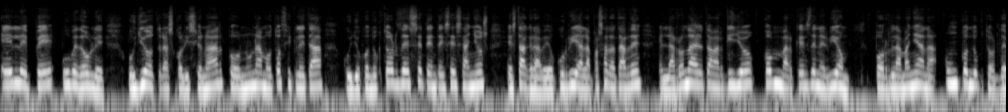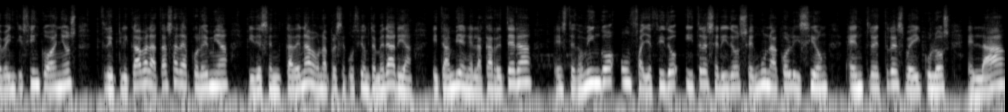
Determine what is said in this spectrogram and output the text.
LPW. Huyó tras colisionar con una motocicleta cuyo conductor de 76 años está grave. Ocurría la pasada tarde en la ronda del Tamarquillo con Marqués de Nervión. Por la mañana, un conductor de 25 años triplicaba la tasa de alcoholemia y desencadenaba una persecución temeraria. Y también en la carretera, este domingo, un fallecido y tres heridos en una colisión entre tres vehículos en la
